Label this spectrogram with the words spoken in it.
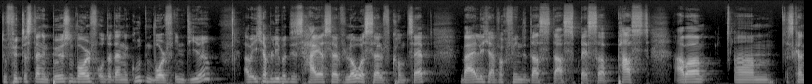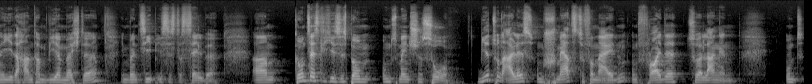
du fütterst deinen bösen Wolf oder deinen guten Wolf in dir. Aber ich habe lieber dieses Higher Self, Lower Self Konzept, weil ich einfach finde, dass das besser passt. Aber ähm, das kann ja jeder handhaben, wie er möchte. Im Prinzip ist es dasselbe. Ähm, grundsätzlich ist es bei uns Menschen so. Wir tun alles, um Schmerz zu vermeiden und Freude zu erlangen. Und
